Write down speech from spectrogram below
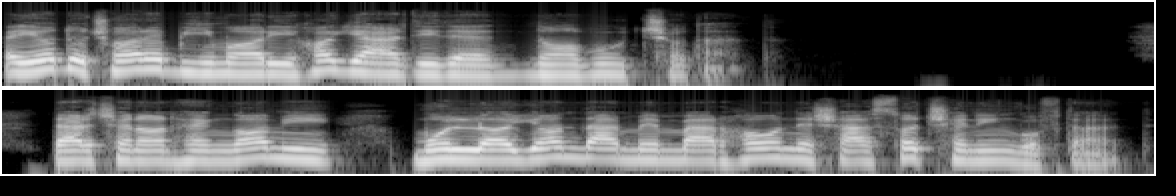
و یا دچار بیماری ها گردیده نابود شدند. در چنان هنگامی ملایان در منبرها و نشستها چنین گفتند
